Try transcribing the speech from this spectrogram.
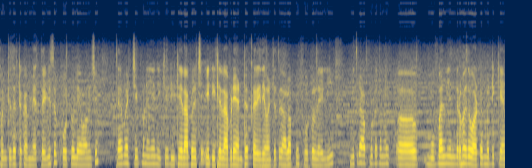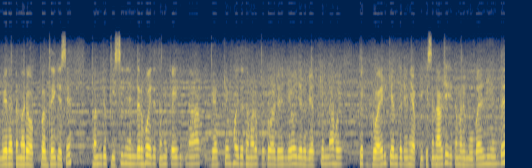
પંચોતેર ટકા મેચ થઈ જશે. ફોટો લેવાનો છે. ત્યારબાદ જે પણ અહીંયા નીચે ડિટેલ આપેલી છે, એ ડિટેલ આપણે એન્ટર કરી દેવાની છે. તો ચાલો આપણે ફોટો લઈ લઈએ. મિત્રો આ ફોટો તમે મોબાઈલની અંદર હોય તો ઓટોમેટિક કેમેરા તમારે ઓપન થઈ જશે. પણ જો પીસીની અંદર હોય તો તમે કઈ રીતના વેબકેમ હોય તો તમારો ફોટો ઓલરેડી લેવો જ્યારે વેબકેમ ના હોય તો એક ડ્રોઈડ કેમ કરીને એપ્લિકેશન આવે છે એ તમારે મોબાઈલની અંદર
